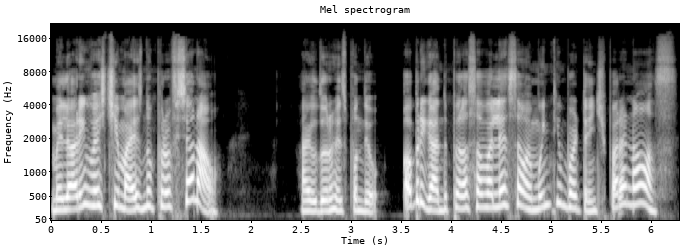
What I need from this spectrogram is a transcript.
Melhor investir mais no profissional. Aí o dono respondeu: Obrigado pela sua avaliação, é muito importante para nós.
